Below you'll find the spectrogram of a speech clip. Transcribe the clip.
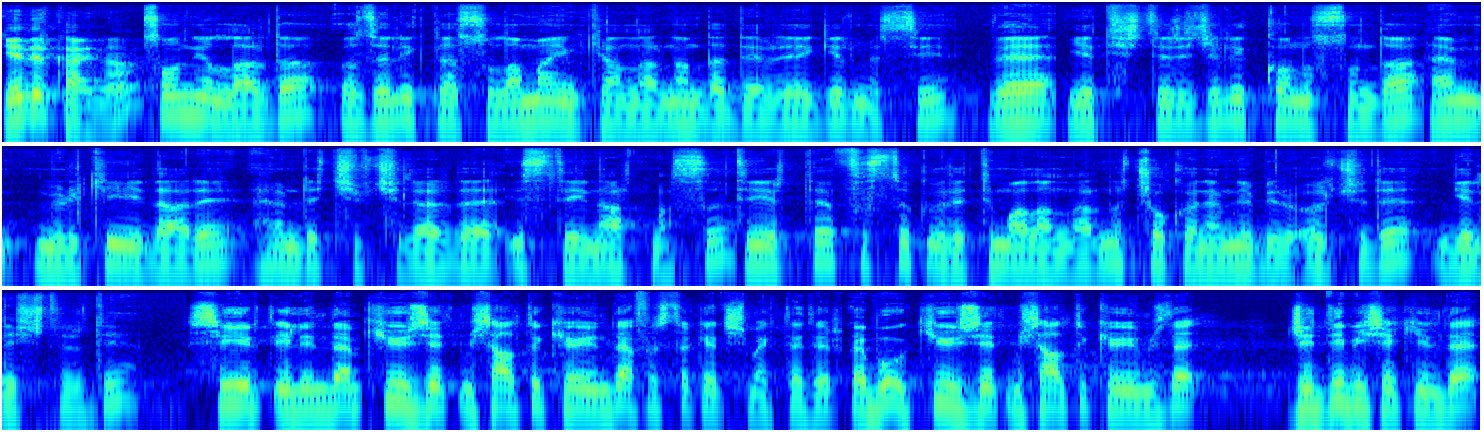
gelir kaynağı. Son yıllarda özellikle sulama imkanlarının da devreye girmesi ve yetiştiricilik konusunda hem mülki idare hem de çiftçilerde isteğin artması Siirt'te fıstık üretim alanlarını çok önemli bir ölçüde geliştirdi. Siirt ilinde 276 köyünde fıstık yetişmektedir ve bu 276 köyümüzde ciddi bir şekilde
